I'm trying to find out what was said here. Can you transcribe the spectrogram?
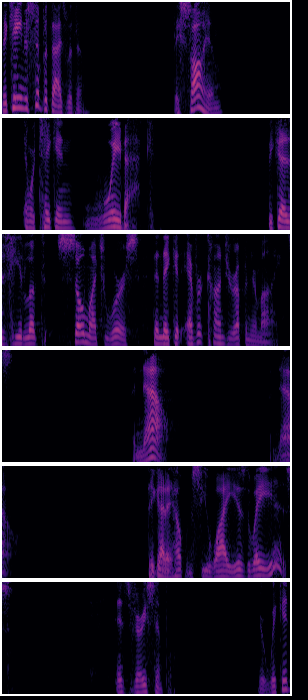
They came to sympathize with him. They saw him and were taken way back because he looked so much worse than they could ever conjure up in their minds. And now, and now, they got to help him see why he is the way he is. It's very simple. You're wicked.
